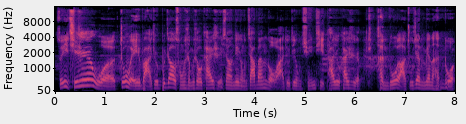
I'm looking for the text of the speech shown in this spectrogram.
所以其实我周围吧，就是不知道从什么时候开始，像这种加班狗啊，就这种群体，它就开始很多了，逐渐的变得很多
